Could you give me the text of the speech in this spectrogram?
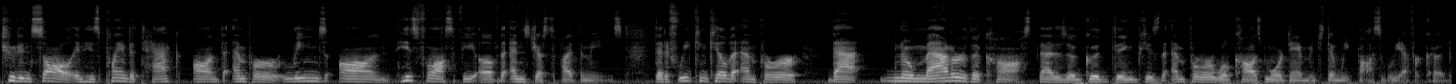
Tudin Sol, in his planned attack on the Emperor, leans on his philosophy of the ends justified the means. That if we can kill the Emperor, that no matter the cost, that is a good thing because the Emperor will cause more damage than we possibly ever could.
